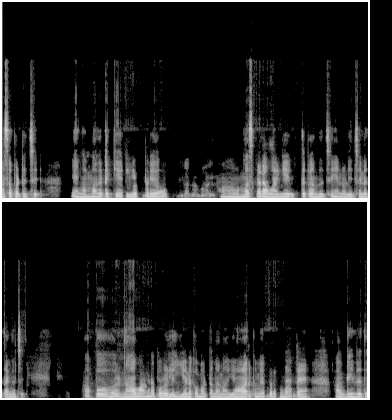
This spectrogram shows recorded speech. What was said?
ஆசைப்பட்டுச்சு. எங்கள் அம்மா கிட்ட கேட்டு எப்படியோ மஸ்காரா வாங்கி எடுத்துகிட்டு வந்துச்சு. என்னுடைய சின்ன தங்கச்சி. அப்போது நான் வாங்கின பொருள் எனக்கு மட்டும்தான் நான் யாருக்குமே கொடுக்க மாட்டேன் அப்படின்றத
